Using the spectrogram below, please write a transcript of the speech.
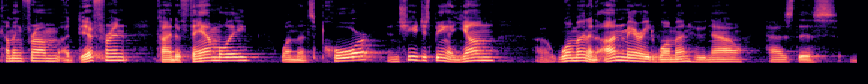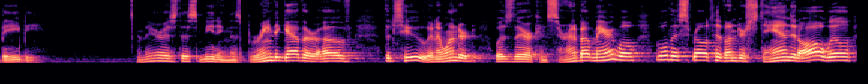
coming from a different kind of family, one that's poor. And she just being a young uh, woman, an unmarried woman who now has this baby. And there is this meeting, this bring together of the two. And I wondered, was there concern about Mary? Will, will this relative understand it all? Will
